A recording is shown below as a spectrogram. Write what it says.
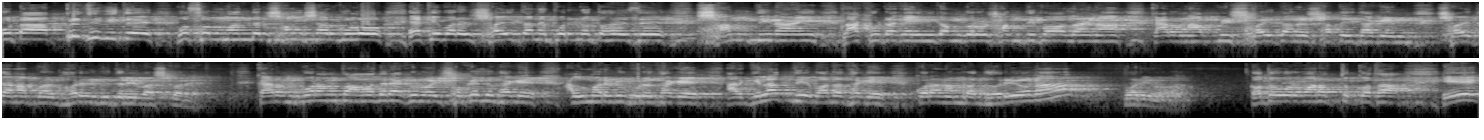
গোটা পৃথিবীতে মুসলমানদের সংসারগুলো একেবারে শয়তানে পরিণত হয়েছে। শান্তি নাই, লাখো টাকা ইনকাম করেও শান্তি পাওয়া যায় না। কারণ আপনি শয়তানের সাথেই থাকেন, শয়তান আপনার ঘরের ভিতরেই বাস করে। কারণ কোরআন তো আমাদের এখন ওই শোকেজে থাকে, আলমারির উপরে থাকে, আর গেলাপ দিয়ে বাঁধা থাকে। কোরআন আমরা ধরিও না, পড়িও না। কত বড় মারাত্মক কথা। এক,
